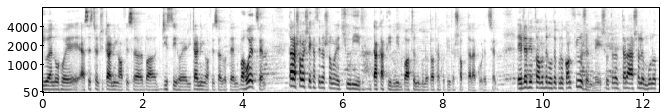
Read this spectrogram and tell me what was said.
ইউএনও হয়ে অ্যাসিস্ট্যান্ট রিটার্নিং অফিসার বা জিসি হয়ে রিটার্নিং অফিসার হতেন বা হয়েছেন। তারা সবাই শেখ হাসিনার সময় চুরির, ডাকাতির নির্বাচনগুলো তথাকথিত সব তারা করেছেন। এটা নিয়ে তো আমাদের মধ্যে কোনো কনফিউশন নেই। সুতরাং তারা আসলে মূলত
